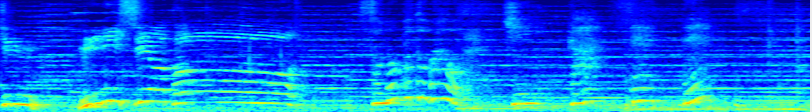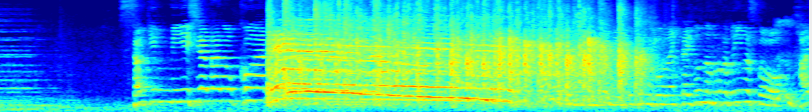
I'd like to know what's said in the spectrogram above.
キンミニシアターその言葉を聞かせて。サンキンミニシアターのコーナーで。すコーナー一体どんなものかと言いますと、俳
